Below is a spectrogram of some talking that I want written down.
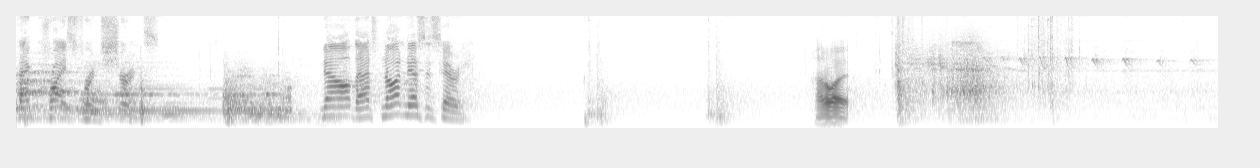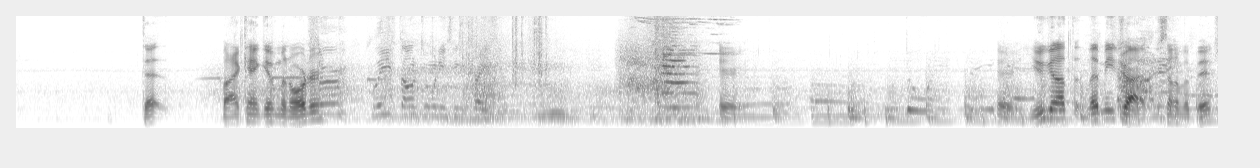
Thank Christ for insurance. Now, that's not necessary. How do I? That, but I can't give him an order. Sir, please don't do anything crazy. Here. Here, you get out the. Let me drive, you son of a bitch.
